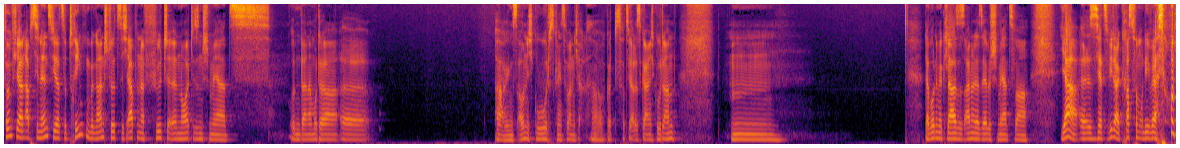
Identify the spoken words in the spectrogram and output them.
fünf Jahren Abstinenz wieder zu trinken begann, stürzte sich ab und er fühlte erneut diesen Schmerz. Und deiner Mutter äh, ah, ging es auch nicht gut. Das kann ich aber nicht alles. Oh Gott, das hört sich alles gar nicht gut an. Mm. Da wurde mir klar, dass es ein und derselbe Schmerz war. Ja, äh, es ist jetzt wieder krass vom Universum.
